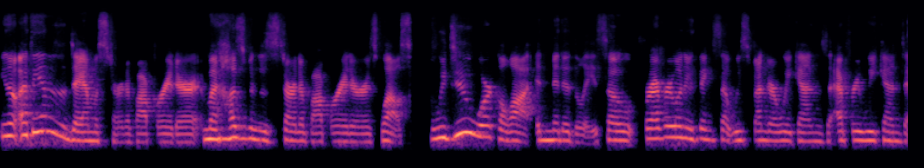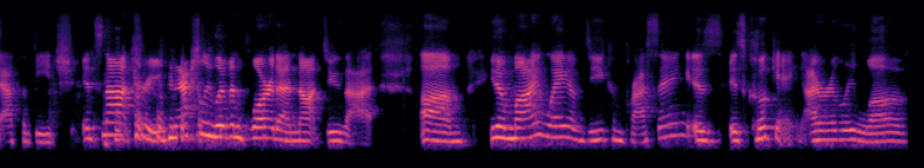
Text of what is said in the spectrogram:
you know, at the end of the day, I'm a startup operator. My husband is a startup operator as well. So we do work a lot, admittedly. So for everyone who thinks that we spend our weekends every weekend at the beach, it's not true. you can actually live in Florida and not do that. Um, you know, my way of decompressing is is cooking. I really love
